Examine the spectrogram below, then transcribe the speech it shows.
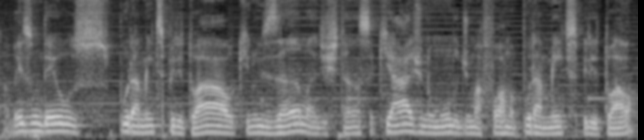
Talvez um Deus puramente espiritual, que nos ama à distância, que age no mundo de uma forma puramente espiritual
